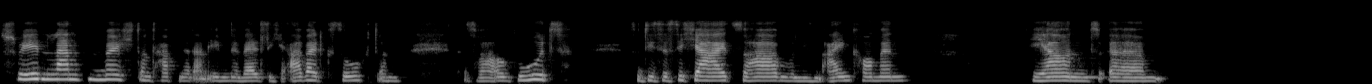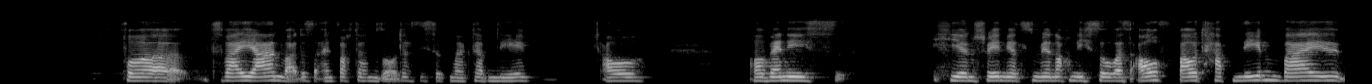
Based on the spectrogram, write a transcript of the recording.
Schweden landen möchte und habe mir dann eben eine weltliche Arbeit gesucht. Und das war auch gut, so diese Sicherheit zu haben und diesem Einkommen. Ja, und ähm, vor zwei Jahren war das einfach dann so, dass ich so gemerkt habe, nee, auch auch wenn ich es hier in Schweden jetzt mir noch nicht so was aufbaut habe nebenbei,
